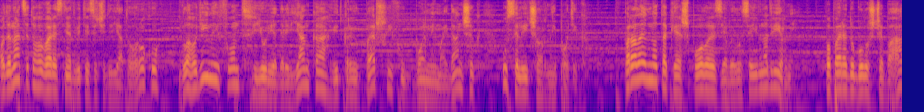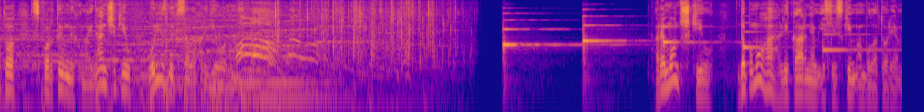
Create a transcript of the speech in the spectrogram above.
11 вересня 2009 року благодійний фонд Юрія Дерев'янка відкрив перший футбольний майданчик у селі Чорний Потік. Паралельно таке ж поле з'явилося і в надвірні. Попереду було ще багато спортивних майданчиків у різних селах регіону. Ремонт шкіл, допомога лікарням і сільським амбулаторіям.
